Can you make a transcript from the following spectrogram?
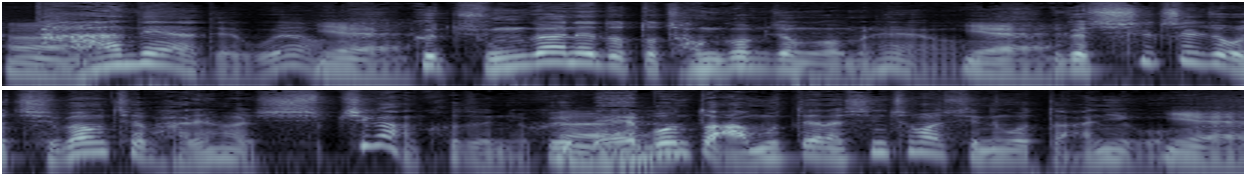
어. 다 내야 되고요. 예. 그 중간에도 또 점검 점검을 해요. 예. 그러니까 실질적으로 지방채 발행하기 쉽지가 않거든요. 그게 예. 매번 또 아무 때나 신청할 수 있는 것도 아니고. 예.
